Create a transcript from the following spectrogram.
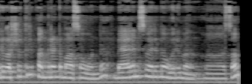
ഒരു വർഷത്തിൽ പന്ത്രണ്ട് മാസമുണ്ട് ബാലൻസ് വരുന്ന ഒരു മാസം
